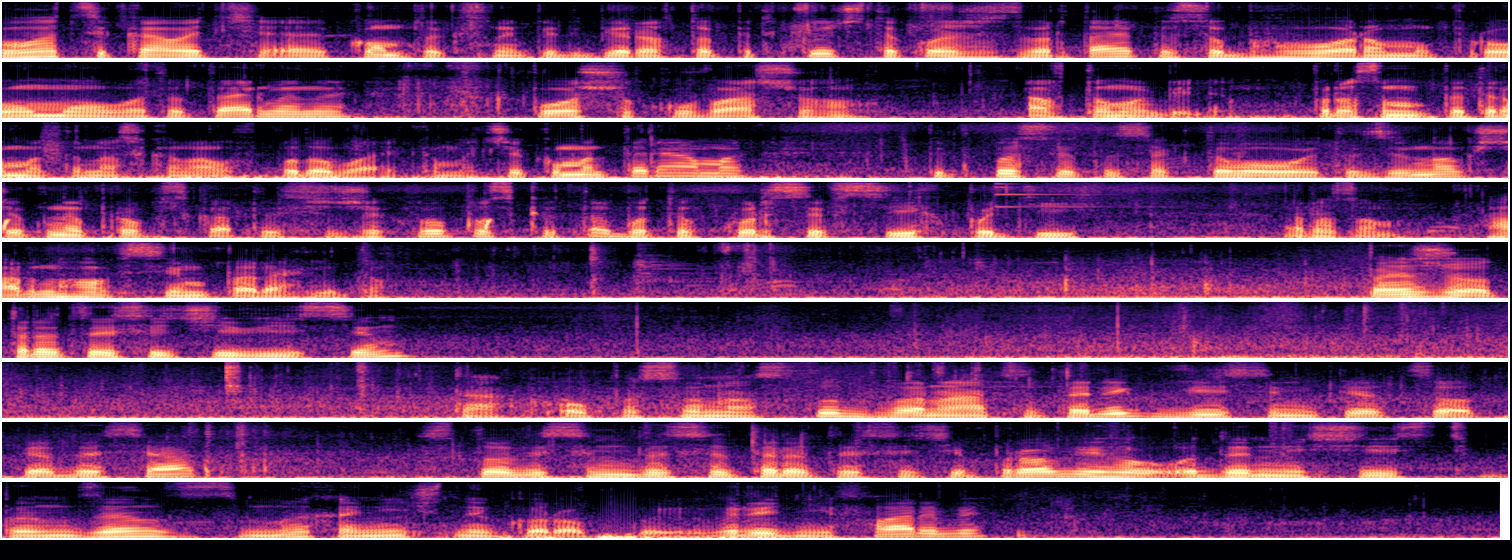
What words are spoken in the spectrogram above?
Кого цікавить е, комплексний підбір авто під ключ, також звертайтесь, обговоримо про умови та терміни пошуку вашого автомобіля. Просимо підтримати наш канал вподобайками чи коментарями. Підписуйтесь, активовуйте дзвінок, щоб не пропускати свіжих випусків та бути в курсі всіх подій разом. Гарного всім перегляду! Peugeot 3008. Так, опис у нас тут 12 рік, 8550, 183 тисячі пробігу, 1,6 бензин з механічною коробкою в рідній фарбі.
